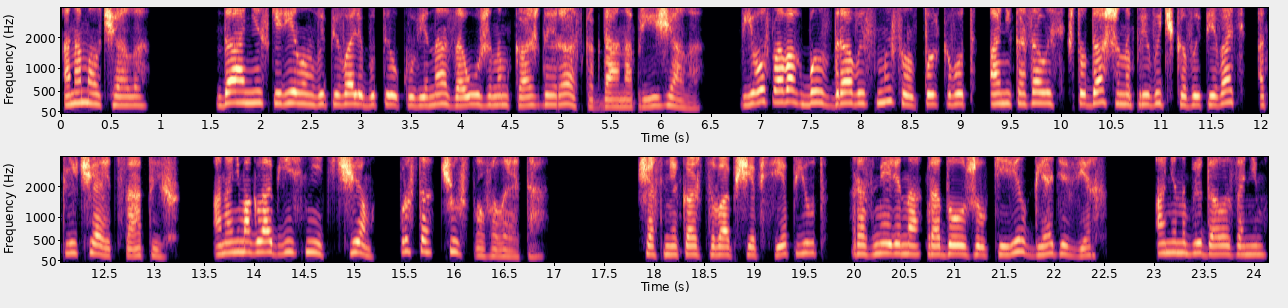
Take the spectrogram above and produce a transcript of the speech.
Она молчала. Да, они с Кириллом выпивали бутылку вина за ужином каждый раз, когда она приезжала. В его словах был здравый смысл, только вот Ане казалось, что Дашина привычка выпивать отличается от их. Она не могла объяснить, чем, просто чувствовала это. Сейчас, мне кажется, вообще все пьют», — размеренно продолжил Кирилл, глядя вверх. Аня наблюдала за ним.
